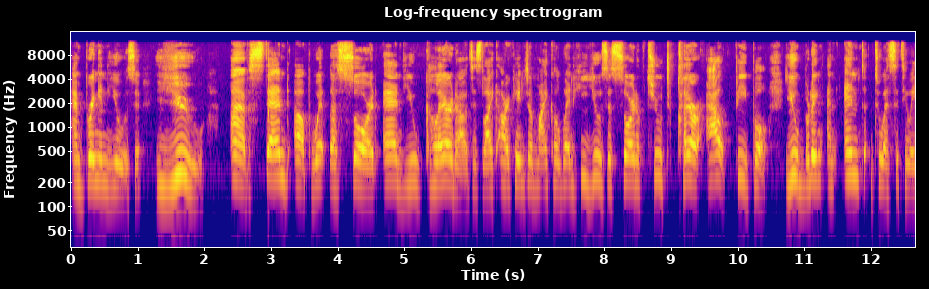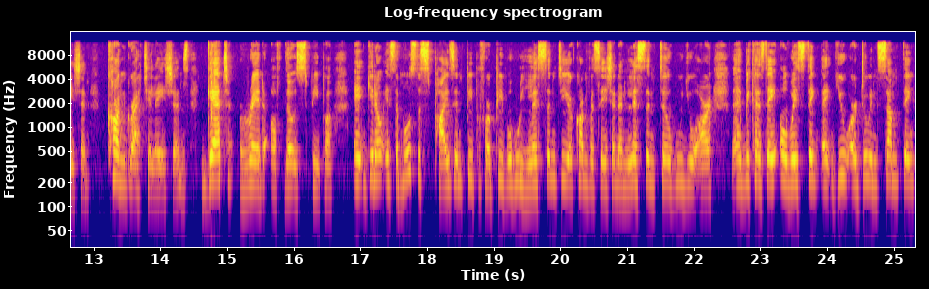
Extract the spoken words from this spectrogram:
and bringing news, you have stand up with the sword and you cleared out. It's like Archangel Michael when he uses sword of truth to clear out people. You bring an end to a situation congratulations. Get rid of those people. It, you know it's the most despising people for people who listen to your conversation and listen to who you are uh, because they always think that you are doing something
